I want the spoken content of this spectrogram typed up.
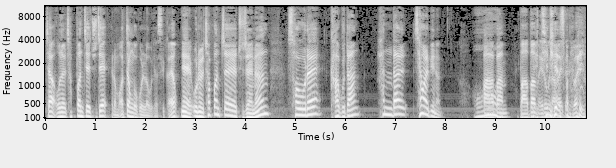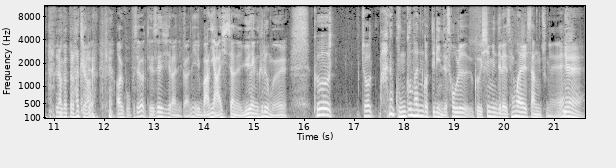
자, 오늘 첫 번째 주제, 그럼 어떤 거 골라오셨을까요? 예, 오늘 첫 번째 주제는 서울의 가구당 한 달 생활비는 빠밤 빠밤 이런 거 나와야 되는 거예요? 이런 것들 하죠. 아이고, 보세요. 대세시라니까. 많이 아시잖아요. 유행 흐름을. 그, 저, 많은 궁금한 것들이 있는데, 서울 그 시민들의 생활상 중에. 예.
